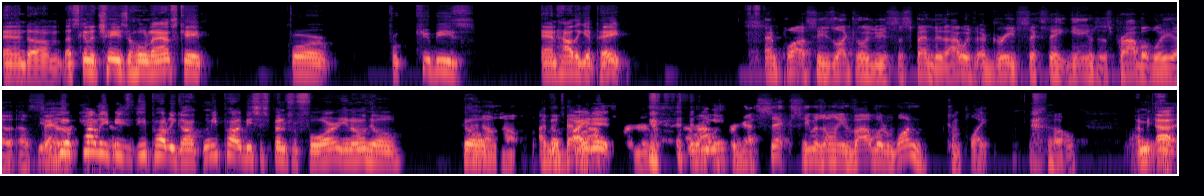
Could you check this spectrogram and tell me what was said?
And um, that's going to change the whole landscape for for QBs and how they get paid. And plus, he's likely to be suspended. I would agree, six to eight games is probably a, a fair. Yeah, he'll probably be he probably gone. He probably be suspended for four. You know, he'll He'll, I don't know. I mean, Ben it. Roethlisberger, Roethlisberger got six. He was only involved with one complaint. So, I mean, uh,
